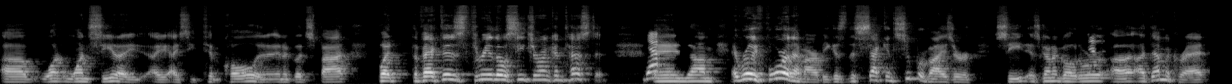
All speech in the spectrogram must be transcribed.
uh, one one seat. I, I, I see Tim Cole in, in a good spot, but the fact is, three of those seats are uncontested. And um, and really four of them are because the second supervisor seat is going to go to a, a Democrat,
